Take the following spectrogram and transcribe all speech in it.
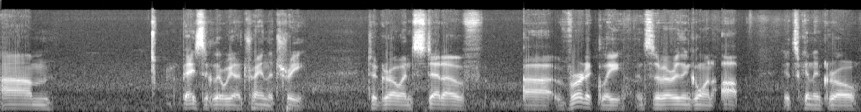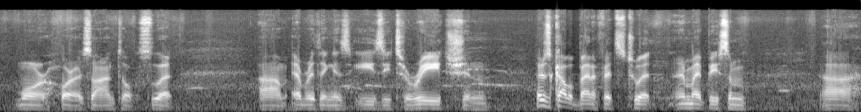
Um, basically, we're going to train the tree to grow instead of uh, vertically, instead of everything going up it's going to grow more horizontal so that um, everything is easy to reach and there's a couple benefits to it. There might be some uh,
